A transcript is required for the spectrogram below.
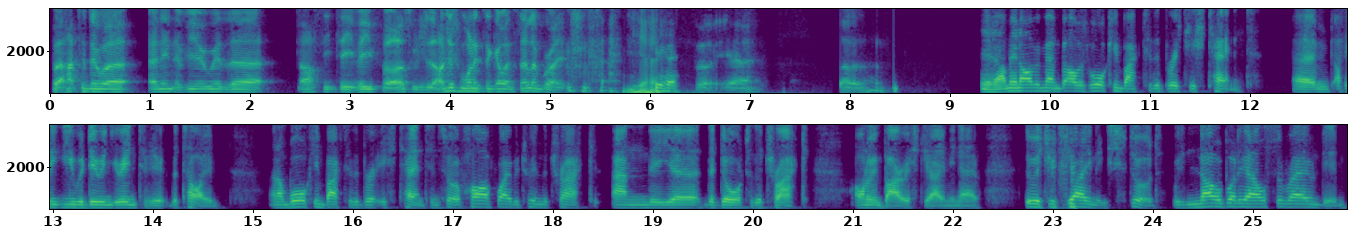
but I had to do a an interview with uh, RCTV first, which is, I just wanted to go and celebrate. yeah. yeah, but yeah, Yeah, I mean, I remember I was walking back to the British tent. Um, I think you were doing your interview at the time, and I'm walking back to the British tent, and sort of halfway between the track and the uh, the door to the track, I want to embarrass Jamie now. There was just Jamie stood with nobody else around him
